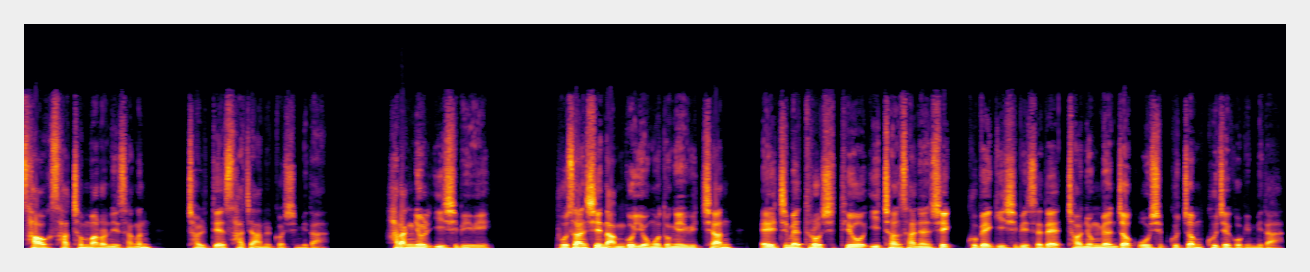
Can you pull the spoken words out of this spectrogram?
4억 4천만 원 이상은 절대 사지 않을 것입니다. 하락률 22위. 부산시 남구 용호동에 위치한 LG 메트로시티오 2004년식 922세대 전용 면적 59.9제곱입니다.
